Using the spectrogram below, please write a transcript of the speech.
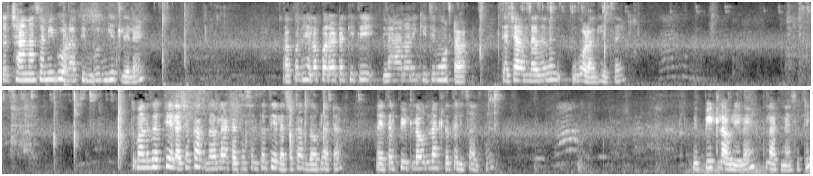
तर छान असा मी गोळा तिंबून घेतलेला आहे. आपण ह्याला पराठा किती लहान आणि किती मोठा त्याच्या अंदाजानं गोळा घ्यायचा आहे. तुम्हाला जर तेलाच्या कागदावर लाटायचं असेल तर तेलाच्या कागदावर लाटा. नाहीतर पीठ लावून लाटलं तरी चालतं मी पीठ लावलेलं आहे लाटण्यासाठी.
